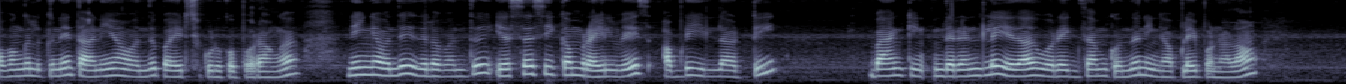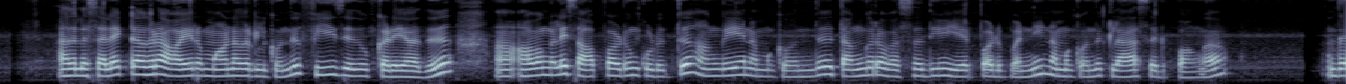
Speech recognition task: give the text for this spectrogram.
அவங்களுக்குன்னே தனியாக வந்து பயிற்சி கொடுக்க போகிறாங்க. நீங்கள் வந்து இதில் வந்து எஸ்எஸ்சி கம் ரயில்வேஸ் அப்படி இல்லாட்டி பேங்கிங் இந்த ரெண்டில் ஏதாவது ஒரு எக்ஸாமுக்கு வந்து நீங்கள் அப்ளை பண்ணலாம். அதில் செலக்ட் ஆகிற ஆயிரம் மாணவர்களுக்கு வந்து ஃபீஸ் எதுவும் கிடையாது. அவங்களே சாப்பாடும் கொடுத்து அங்கேயே நமக்கு வந்து தங்குற வசதியும் ஏற்பாடு பண்ணி நமக்கு வந்து கிளாஸ் எடுப்பாங்க. இந்த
